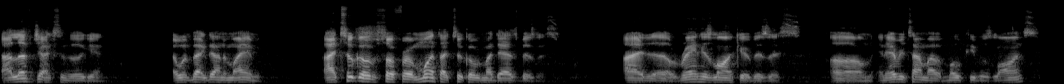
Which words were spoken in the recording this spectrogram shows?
I left Jacksonville again. I went back down to Miami. I took over. So for a month, I took over my dad's business. I uh, ran his lawn care business, um, and every time I would mow people's lawns,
